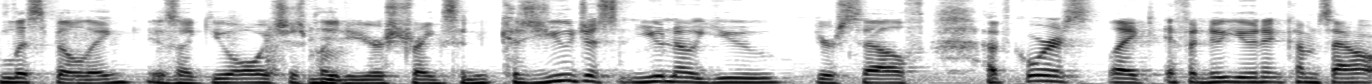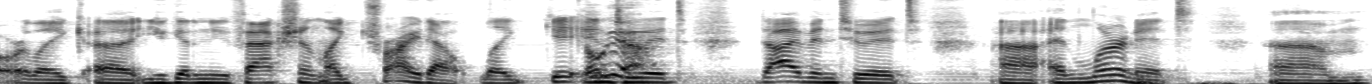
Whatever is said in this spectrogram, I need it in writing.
list building is like you always just play to your strengths and because you just you know you yourself of course like if a new unit comes out or like uh, you get a new faction like try it out like get into yeah. it dive into it uh, and learn it um,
